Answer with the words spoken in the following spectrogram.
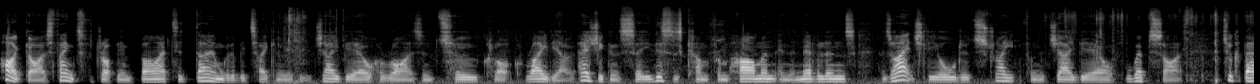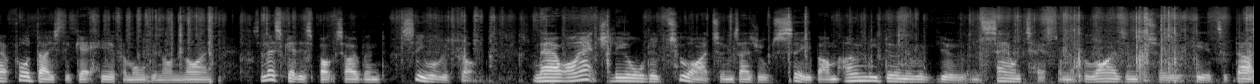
Hi guys, thanks for dropping by. Today I'm going to be taking a look at the JBL Horizon 2 clock radio. As you can see, this has come from Harman in the Netherlands, as I actually ordered straight from the JBL website. It took about four days to get here from ordering online, so let's get this box opened, see what we've got. Now, I actually ordered two items, as you'll see, but I'm only doing a review and sound test on the Horizon 2 here today.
